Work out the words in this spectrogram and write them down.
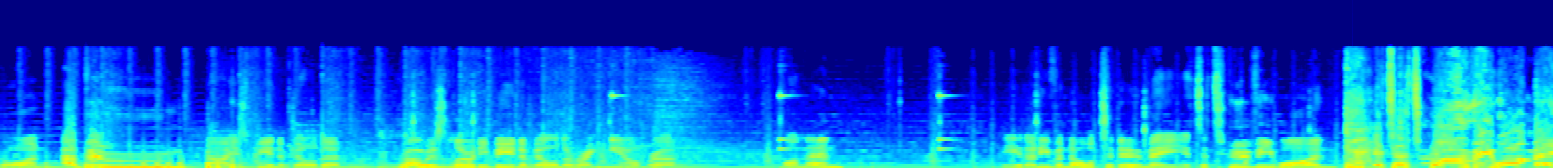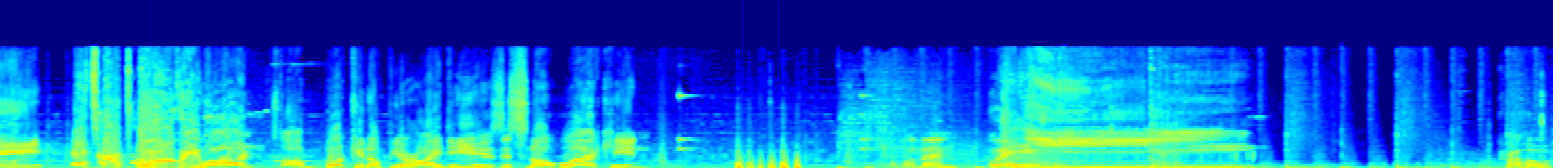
Go on. A boom. Nah, he's being a builder. Bro is literally being a builder right now, bro. Come on, then. You don't even know what to do, mate. It's a 2v1. It's a 2v1, mate. It's a 2v1. Stop bucking up your ideas. It's not working. Come on, then. Whee! Bro,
